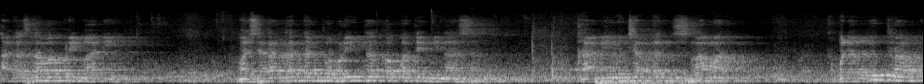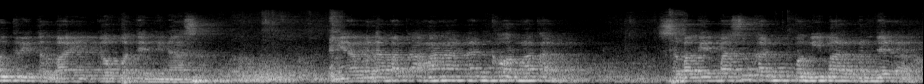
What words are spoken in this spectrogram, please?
Atas nama pribadi, masyarakat dan pemerintah Kabupaten Minasa, kami mengucapkan selamat kepada putra-putri terbaik Kabupaten Minasa yang mendapat amanah dan kehormatan sebagai pasukan pengibar bendera.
